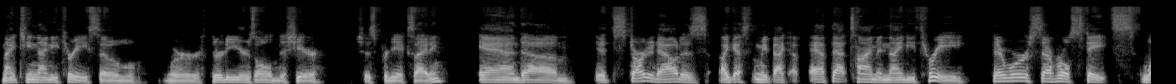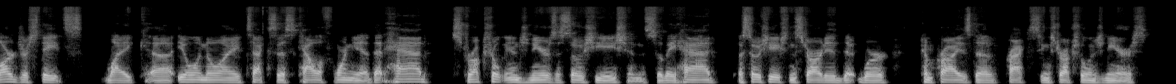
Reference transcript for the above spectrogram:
1993. So we're 30 years old this year, which is pretty exciting. And um, it started out as, I guess, let me back up. At that time in 93, there were several states, larger states like uh, Illinois, Texas, California, that had structural engineers associations. So they had associations started that were comprised of practicing structural engineers.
